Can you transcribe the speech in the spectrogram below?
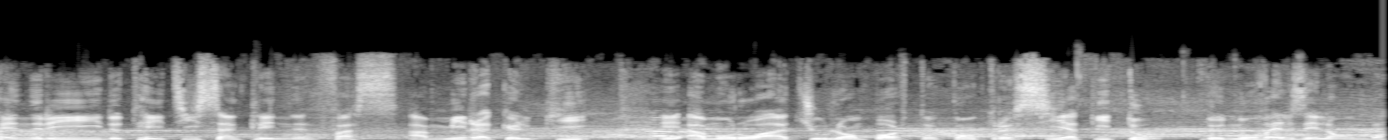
Henry de Tahiti s'incline face à Miracle Key et Amoro Atiu l'emporte contre Siakitu de Nouvelle-Zélande.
